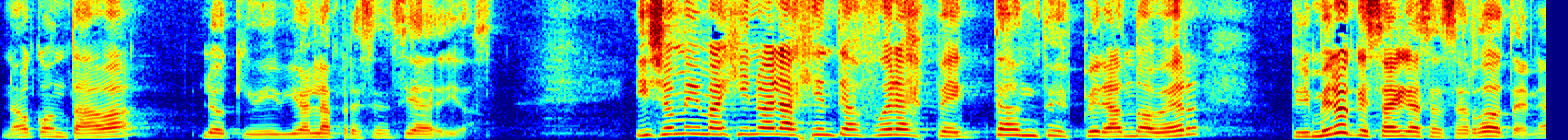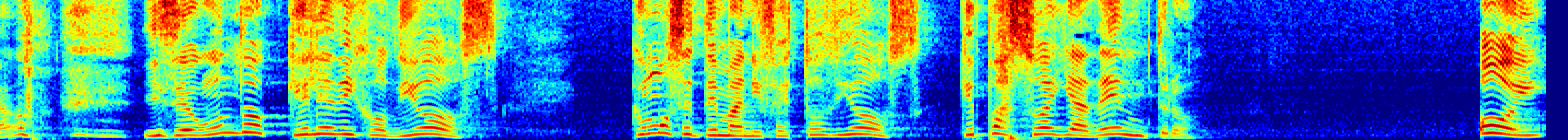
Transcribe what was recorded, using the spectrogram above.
no contaba lo que vivió en la presencia de Dios. Y yo me imagino a la gente afuera expectante, esperando a ver, primero que salga sacerdote, ¿no? Y segundo, ¿qué le dijo Dios? ¿Cómo se te manifestó Dios? ¿Qué pasó ahí adentro? Hoy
